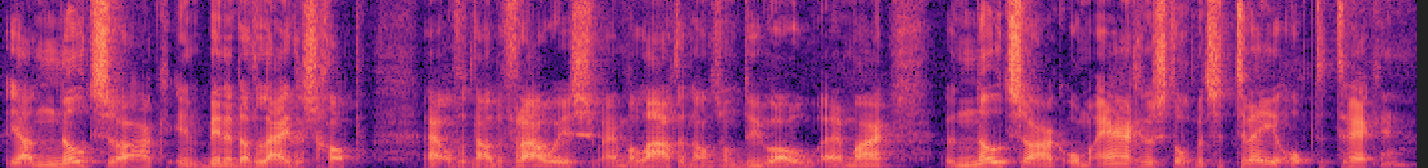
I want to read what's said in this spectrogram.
ja, noodzaak in, binnen dat leiderschap? Hè? Of het nou de vrouw is, hè, maar later dan zo'n duo. Hè? Maar een noodzaak om ergens toch met z'n tweeën op te trekken.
